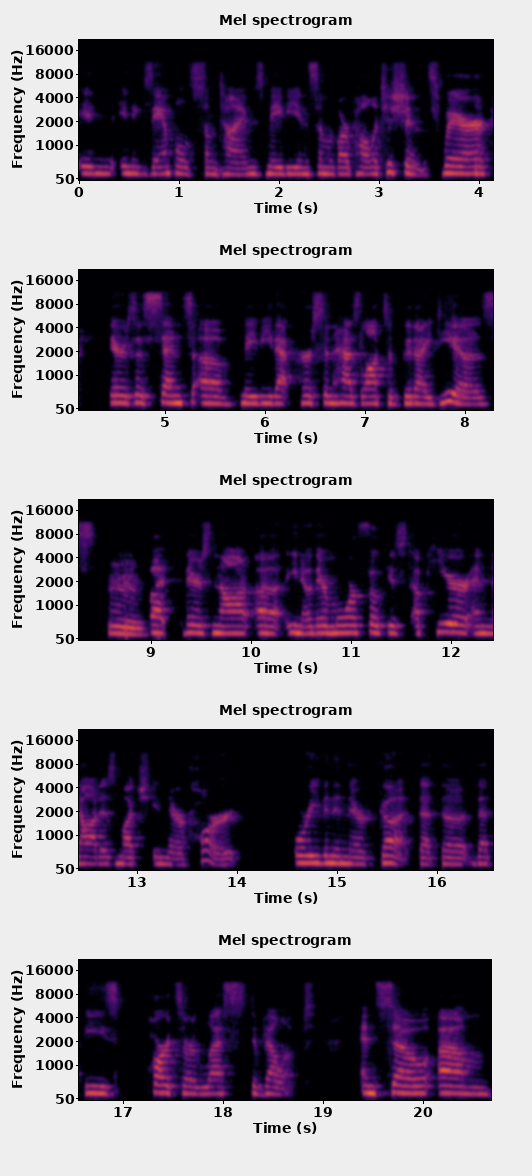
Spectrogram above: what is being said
in, in examples sometimes, maybe in some of our politicians where there's a sense of maybe that person has lots of good ideas, Mm, but there's not, uh, you know, they're more focused up here and not as much in their heart or even in their gut that the, that these parts are less developed. And so um,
